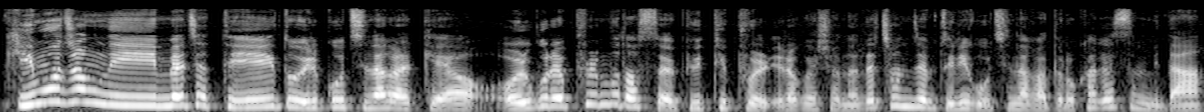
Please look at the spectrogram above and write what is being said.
김우중님의 채팅 또 읽고 지나갈게요. 얼굴에 풀 묻었어요. 뷰티풀이라고 하셨는데 천잼 드리고 지나가도록 하겠습니다.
